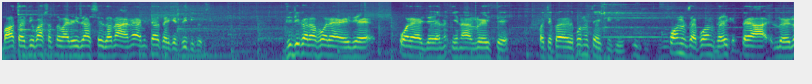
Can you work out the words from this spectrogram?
বাইরে যাচ্ছে জানা না আমি তারিখে জিডি করছি। করার পরে এই যে, পরে যে এনার রয়েছে পনেরো তারিখ নাকি? পনেরো তারিখ পনেরো তারিখ লইল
